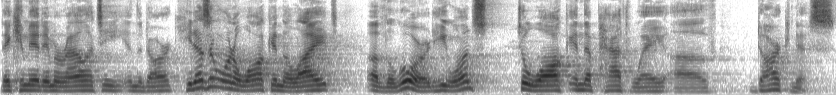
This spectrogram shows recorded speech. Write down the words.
They commit immorality in the dark. He doesn't want to walk in the light of the Lord. He wants to walk in the pathway of darkness.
